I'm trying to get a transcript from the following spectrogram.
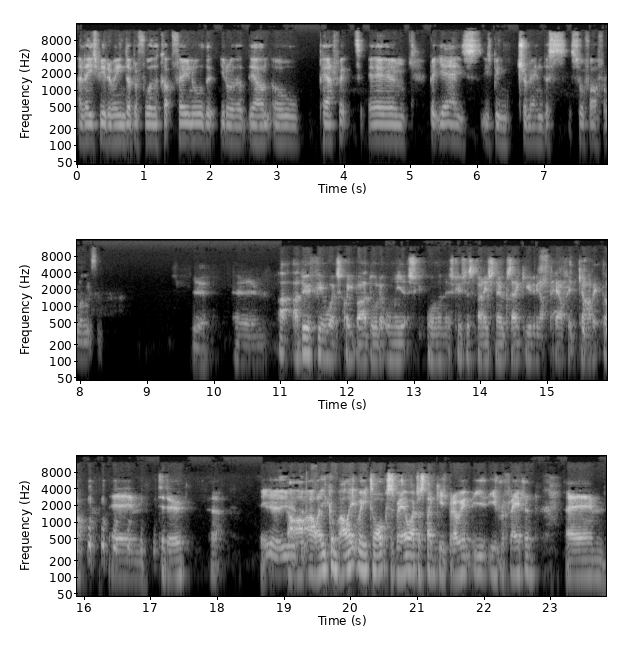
a nice wee reminder before the cup final that you know that they aren't all perfect. Um, but yeah, he's he's been tremendous so far for Livingston. Yeah. Um, I, I, do feel it's quite bad though that only it's only an excuse is finished now because I think you'd have been a perfect character um, to do. Yeah, yeah I, I, like him. I like the way he talks as well. I just think he's brilliant. He, he's refreshing. Um,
